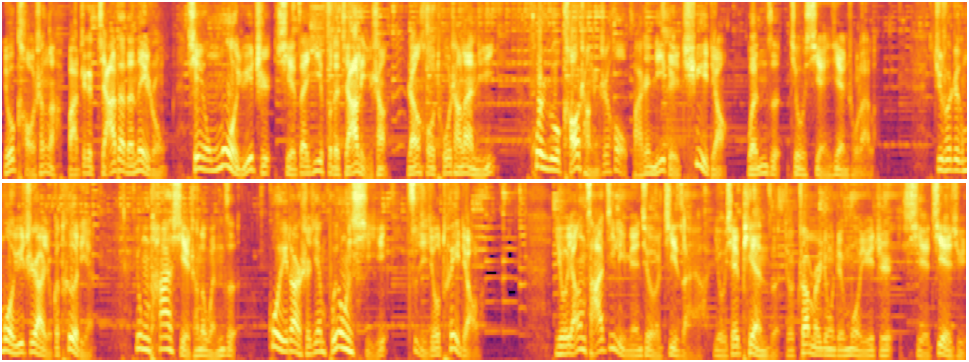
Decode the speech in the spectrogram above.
有考生啊，把这个夹带的内容先用墨鱼汁写在衣服的夹里上，然后涂上烂泥，混入考场之后，把这泥给去掉，文字就显现出来了。据说这个墨鱼汁啊，有个特点。用它写成的文字，过一段时间不用洗，自己就退掉了。《酉阳杂记》里面就有记载啊，有些骗子就专门用这墨鱼汁写借据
